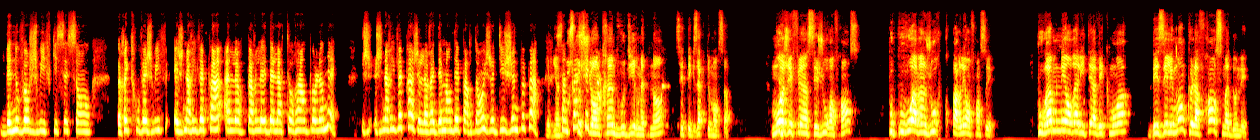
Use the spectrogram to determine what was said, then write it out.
de nouveaux juifs qui se sont retrouvés juifs et je n'arrivais pas à leur parler de la Torah en polonais. Je, n'arrivais pas, je leur ai demandé pardon et je dis je ne peux pas. Eh bien, tout ce que je suis en train de vous dire maintenant, c'est exactement ça. Moi, j'ai fait un séjour en France pour pouvoir un jour parler en français, pour amener en réalité avec moi des éléments que la France m'a donnés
